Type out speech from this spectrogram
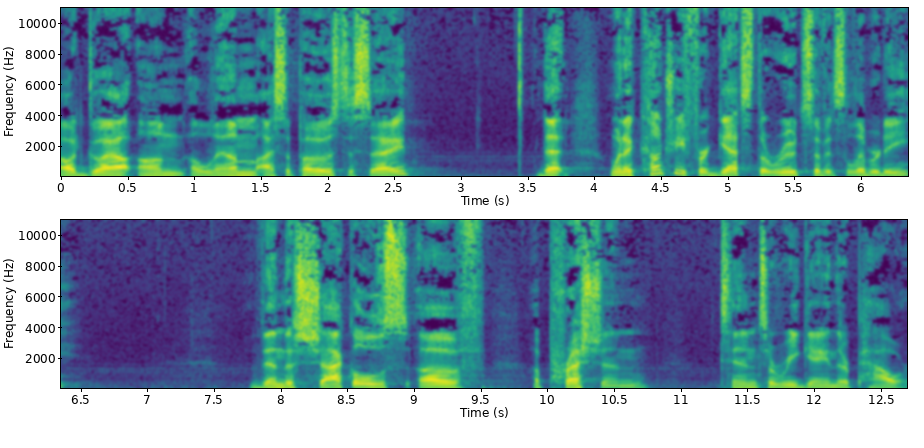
I would go out on a limb, I suppose, to say that when a country forgets the roots of its liberty, then the shackles of oppression tend to regain their power.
